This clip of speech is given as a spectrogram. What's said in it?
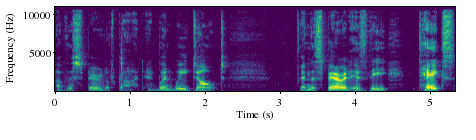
of the Spirit of God. And when we don't, and the Spirit is the takes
